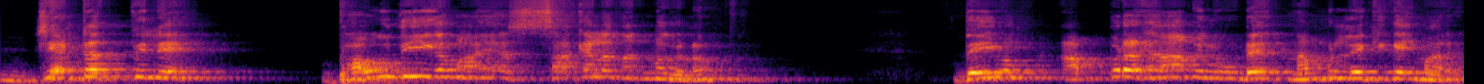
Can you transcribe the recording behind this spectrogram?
ജഡത്തിലെ ഭൗതികമായ സകല നന്മകളും ദൈവം അബ്രഹാമിലൂടെ നമ്മളിലേക്ക് കൈമാറി.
